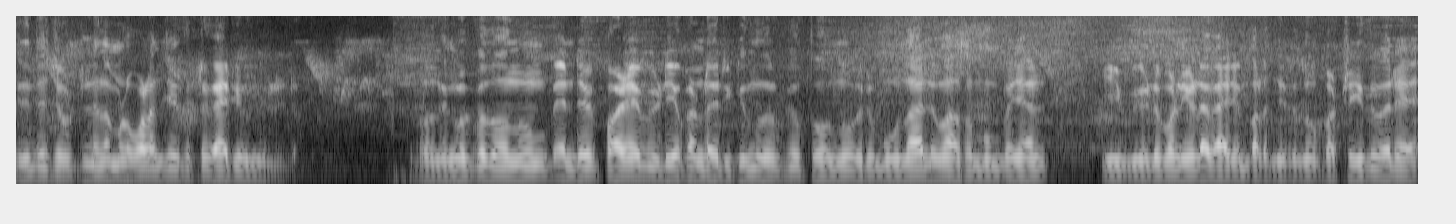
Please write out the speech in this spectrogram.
ഇതിന്റെ ചുവട്ടിൽ നമ്മൾ വളം ചെയ്തിട്ട് കാര്യമൊന്നുമില്ലല്ലോ. അപ്പോൾ നിങ്ങൾക്ക് തോന്നും എന്റെ പഴയ വീഡിയോ കണ്ടിരിക്കുന്നവർക്ക് തോന്നും ഒരു മൂന്നാൽ മാസം മുമ്പ് ഞാൻ ഈ വീട് പണിയുടെ കാര്യം പറഞ്ഞിരുന്നു. പക്ഷേ ഇതുവരെ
